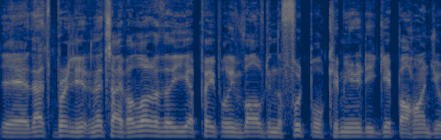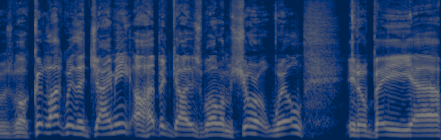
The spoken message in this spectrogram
Yeah, that's brilliant. And let's hope a lot of the uh, people involved in the football community get behind you as well. Good luck with it, Jamie. I hope it goes well. I'm sure it will. It'll be uh,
